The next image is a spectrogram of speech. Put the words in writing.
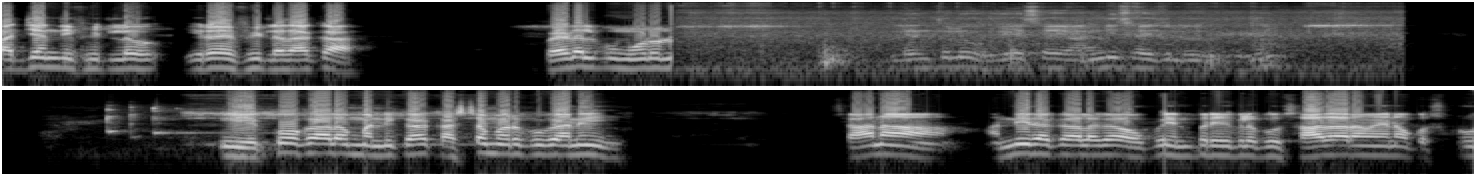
పద్దెనిమిది ఫీట్లు ఇరవై ఫీట్ల దాకా. వెడల్పు మూడు లెంతులు ఏ అన్ని సైజులు దొరుకుతున్నాయి. ఈ ఎక్కువ కాలం మన్నిక కస్టమర్కు కానీ చాలా అన్ని రకాలుగా ఉపయోగ సాధారణమైన ఒక స్క్రూ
